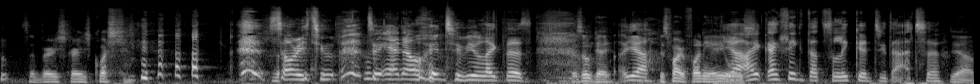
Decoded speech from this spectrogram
It's a very strange question. Sorry to to end our interview like this. It's okay. Yeah. It's probably funny anyways. Yeah, I, I think that's liquid to that. So yeah.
